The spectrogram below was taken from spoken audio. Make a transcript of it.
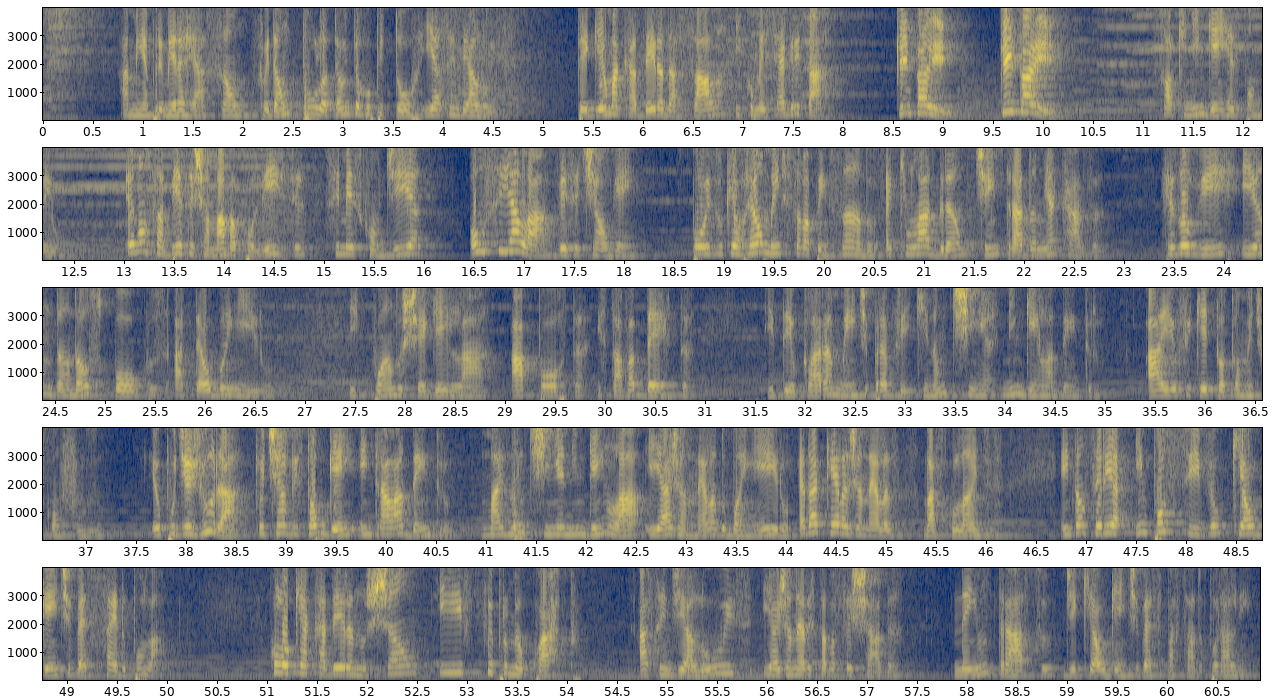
A minha primeira reação foi dar um pulo até o interruptor e acender a luz. Peguei uma cadeira da sala e comecei a gritar. Quem tá aí? Quem tá aí? Só que ninguém respondeu. Eu não sabia se chamava a polícia, se me escondia ou se ia lá ver se tinha alguém. Pois o que eu realmente estava pensando é que um ladrão tinha entrado na minha casa. Resolvi ir andando aos poucos até o banheiro. E quando cheguei lá, a porta estava aberta e deu claramente para ver que não tinha ninguém lá dentro. Aí eu fiquei totalmente confuso. Eu podia jurar que eu tinha visto alguém entrar lá dentro, mas não tinha ninguém lá e a janela do banheiro é daquelas janelas basculantes. Então seria impossível que alguém tivesse saído por lá. Coloquei a cadeira no chão e fui para o meu quarto. Acendi a luz e a janela estava fechada. Nenhum traço de que alguém tivesse passado por ali.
